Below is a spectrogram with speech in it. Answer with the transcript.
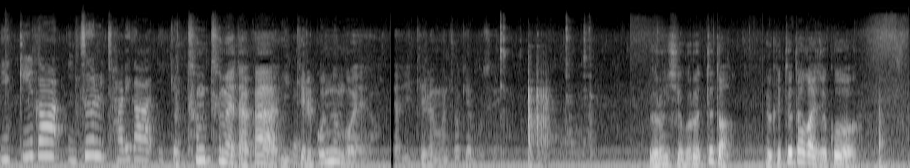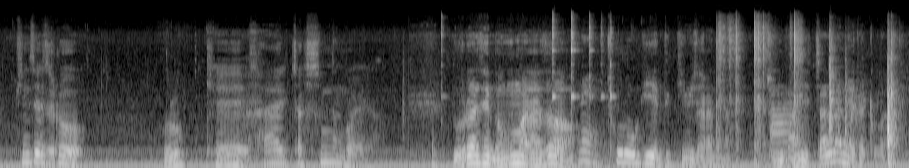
이끼가 있을 자리가 그 있겠. 틈틈에다가 이끼를 꽂는 거예요. 자, 이끼를 한번 쪼개 보세요. 이런 식으로 뜯어. 이렇게 뜯어가지고 핀셋으로 이렇게 살짝 씹는 거예요. 노란색 너무 많아서 네. 초록이 느낌이 잘 안 나. 좀 아. 많이 잘라내야 될 것 같아. 이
